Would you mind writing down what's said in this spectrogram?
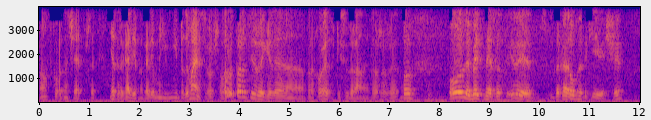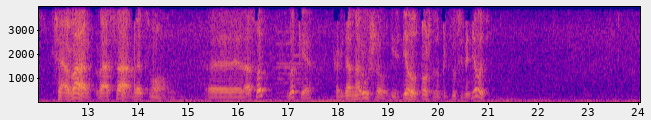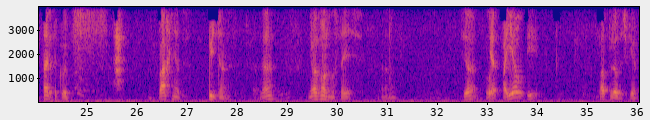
Он сколько означает, потому что нет регалим, регалим мы не, не поднимаемся в Рушала. Тоже Тирегеля проходит, такие сидраны, тоже уже. О, лебет несет, или подобные такие вещи. Шаавар, васа, млецмо, расот, локе, когда нарушил и сделал то, что запретил себе делать, Знаете, такой пахнет удивительно, да? Невозможно настоять. Все, поел и под плеточки.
